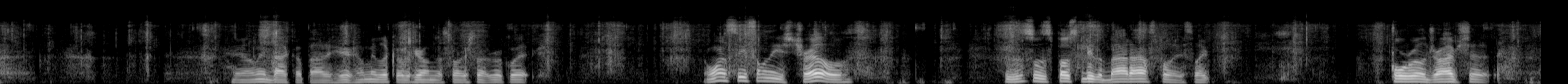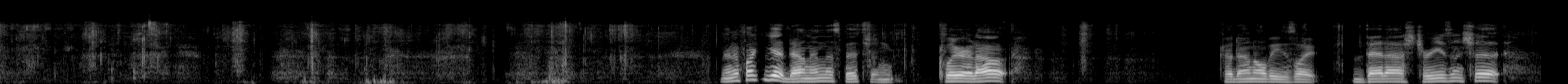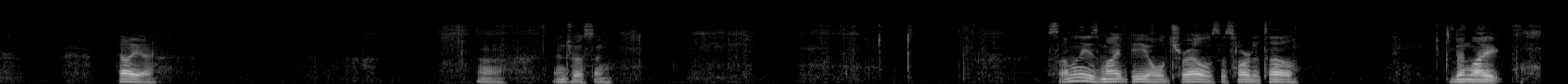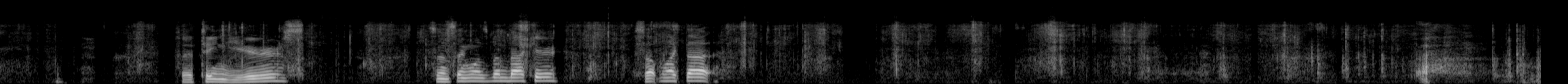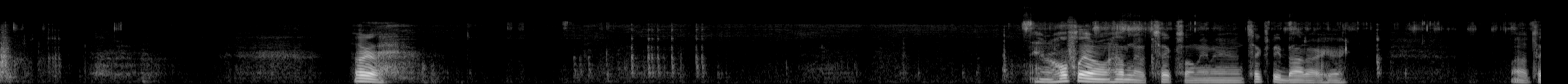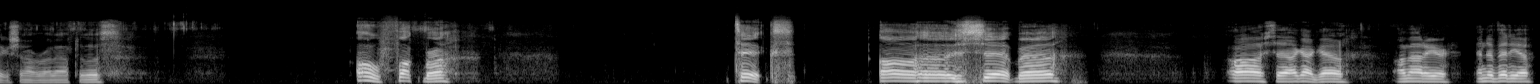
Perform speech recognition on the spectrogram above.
yeah, let me back up out of here. Let me look over here on this other side real quick. I want to see some of these trails. Cause this was supposed to be the badass place, like four wheel drive shit. Man, if I could get down in this bitch and clear it out, cut down all these like dead ass trees and shit, hell yeah. Oh, interesting. Some of these might be old trails, it's hard to tell. It's been like 15 years since anyone's been back here, something like that. Hopefully I don't have no ticks on me, man. Ticks be bad out here. I'll take a shower right after this. Oh, fuck, bro. Ticks. Oh, shit, bro. Oh, shit, I gotta go. I'm out of here. End the video.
